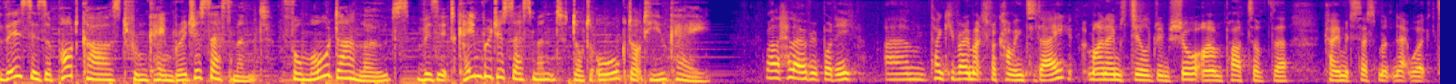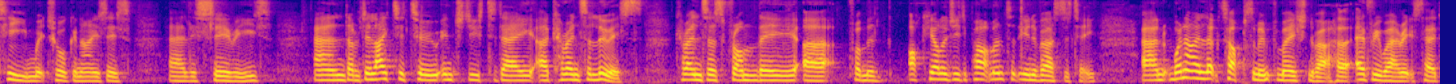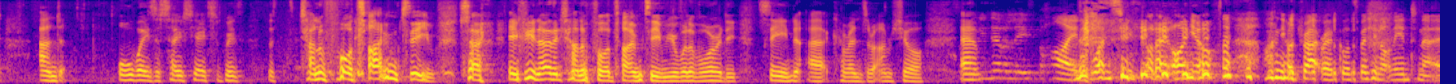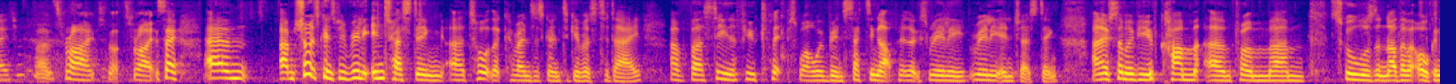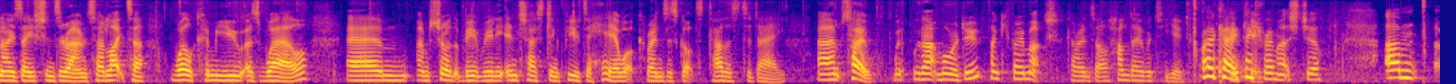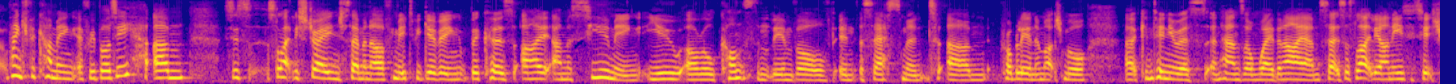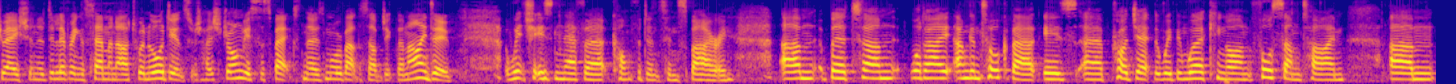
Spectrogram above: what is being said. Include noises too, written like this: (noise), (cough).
This is a podcast from Cambridge Assessment. For more downloads, visit cambridgeassessment.org.uk. Well, hello everybody. Um, thank you very much for coming today. My name's Jill Grimshaw. I'm part of the Cambridge Assessment Network team which organises uh, this series. And I'm delighted to introduce today uh, Carenza Lewis. Carenza's from the, uh, from the archaeology department at the university. And when I looked up some information about her, everywhere it said, and always associated with the Channel 4 time team. So if you know the Channel 4 time team, you will have already seen uh, Carenza, I'm sure. Um, you never leave behind once you've got it on your, (laughs) on your track record, especially not on the internet age. That's right, that's right. So um, I'm sure it's going to be a really interesting uh, talk that Carenza is going to give us today. I've uh, seen a few clips while we've been setting up. It looks really, really interesting. I know some of you have come um, from um, schools and other organisations around, so I'd like to welcome you as well. Um, I'm sure it'll be really interesting for you to hear what Carenza's got to tell us today. Um, so, with, without more ado, thank you very much, Carenza. I'll hand over to you. Okay, thank, thank you. you very much, Jill. Um, thank you for coming, everybody. Um, this is a slightly strange seminar for me to be giving because I am assuming you are all constantly involved in assessment, um, probably in a much more uh, continuous and hands on way than I am. So it's a slightly uneasy situation of delivering a seminar to an audience which I strongly suspect knows more about the subject than I do, which is never confidence inspiring. Um, but um, what I, am going to talk about is a project that we've been working on for some time. Um,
